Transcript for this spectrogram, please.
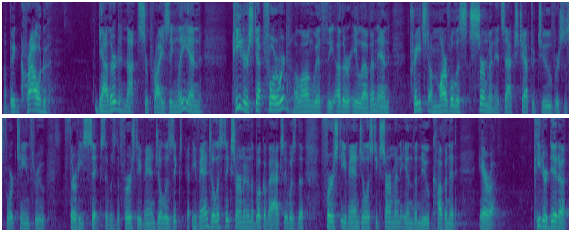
A big crowd gathered, not surprisingly, and Peter stepped forward along with the other 11 and preached a marvelous sermon. It's Acts chapter 2, verses 14 through 36. It was the first evangelistic, evangelistic sermon in the book of Acts. It was the first evangelistic sermon in the new covenant era. Peter did a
